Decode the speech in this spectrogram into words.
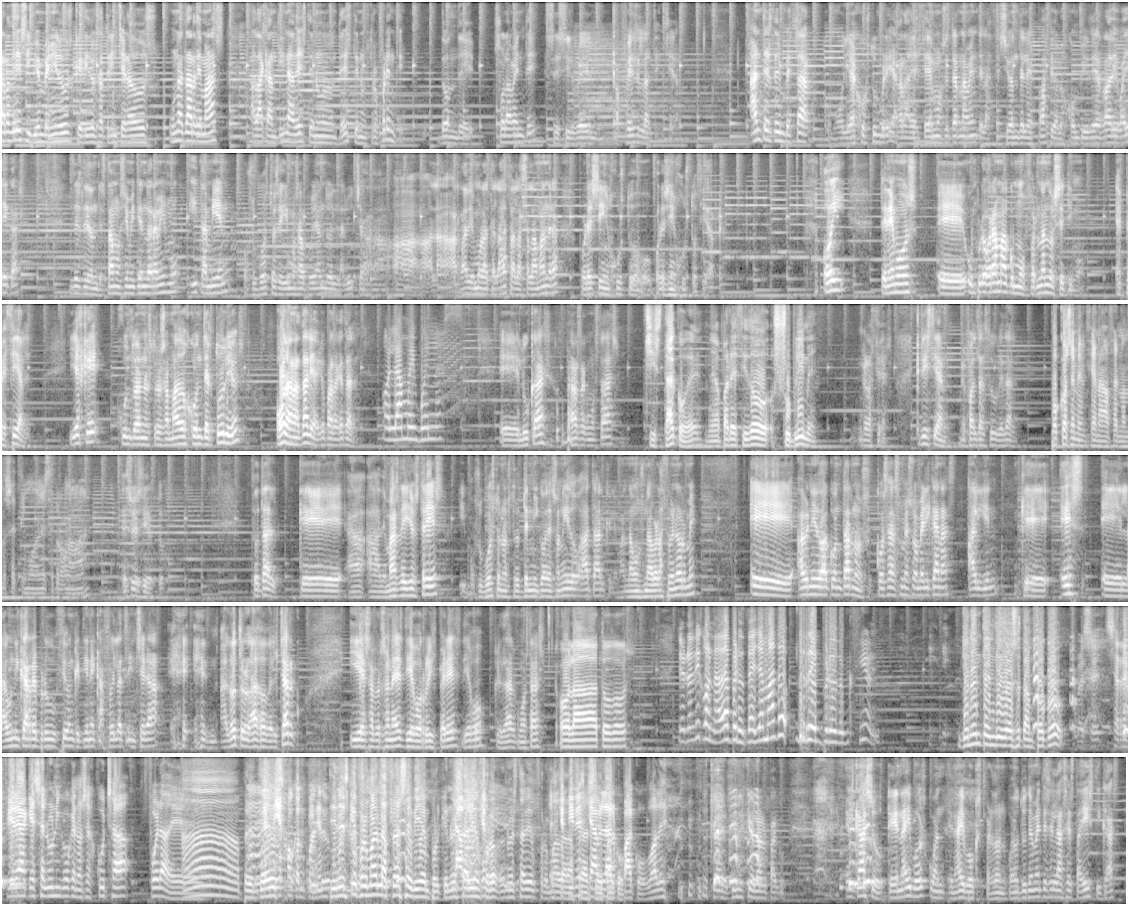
tardes y bienvenidos, queridos atrincherados, una tarde más a la cantina de este, de este nuestro frente, donde solamente se sirven cafés en la trinchera. Antes de empezar, como ya es costumbre, agradecemos eternamente la cesión del espacio a los compis de Radio Vallecas, desde donde estamos emitiendo ahora mismo, y también, por supuesto, seguimos apoyando en la lucha a, a la Radio Moratalaz, a la Salamandra, por ese injusto, por ese injusto cierre. Hoy tenemos eh, un programa como Fernando VII, especial. Y es que, junto a nuestros amados contertulios, hola Natalia, ¿qué pasa? ¿Qué tal? Hola, muy buenas. Eh, Lucas, ¿qué pasa? ¿Cómo estás? Chistaco, ¿eh? Me ha parecido sublime. Gracias. Cristian, me faltas tú, ¿qué tal? Poco se menciona a Fernando VII en este programa. ¿eh? Eso es cierto. Total, que a- además de ellos tres, y por supuesto nuestro técnico de sonido, Atal, que le mandamos un abrazo enorme, eh, ha venido a contarnos cosas mesoamericanas, alguien que es eh, la única reproducción que tiene café en la trinchera en- al otro lado del charco. Y esa persona es Diego Ruiz Pérez. Diego, ¿qué tal? ¿Cómo estás? Hola a todos. Yo no digo nada, pero te ha llamado reproducción. Yo no he entendido eso tampoco. Pues se, se refiere a que es el único que nos escucha fuera de. Ah, pero viejo continente. tienes que formar la frase bien, porque no Ya, está pero bien, es que- for- no está bien formada Es que la tienes frase que hablar Paco. Paco, ¿vale? Claro, tienes que hablar, Paco. El caso, que en iVoox, cuan- en iVoox, perdón, cuando tú te metes en las estadísticas,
